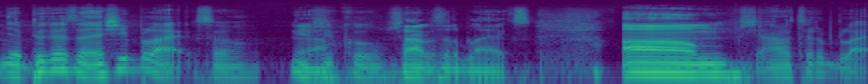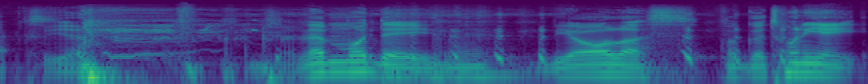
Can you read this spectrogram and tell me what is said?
Yeah, because and she black, so Yeah, she cool. Shout out to the blacks. Um, Shout out to the blacks. yeah, Eleven more days, man. Be all us for good twenty eight.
